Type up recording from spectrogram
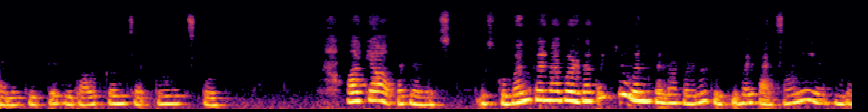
allocated without consulting expert और क्या होता है फिर उसको बंद करना पड़ जाता है क्यों बंद करना पड़ेगा क्योंकि भाई पैसा नहीं है पूरा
